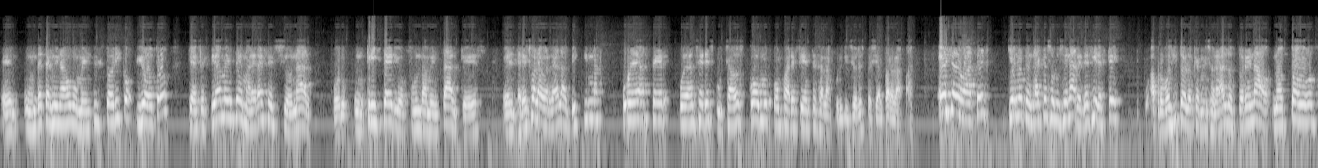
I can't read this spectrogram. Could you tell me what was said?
en un determinado momento histórico y otro que efectivamente de manera excepcional, por un criterio fundamental que es el derecho a la verdad de las víctimas, puedan ser, puedan ser escuchados como comparecientes a la Jurisdicción Especial para la Paz. Ese debate, ¿quién lo tendrá que solucionar? Es decir, es que a propósito de lo que mencionaba el doctor Henao, no todos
